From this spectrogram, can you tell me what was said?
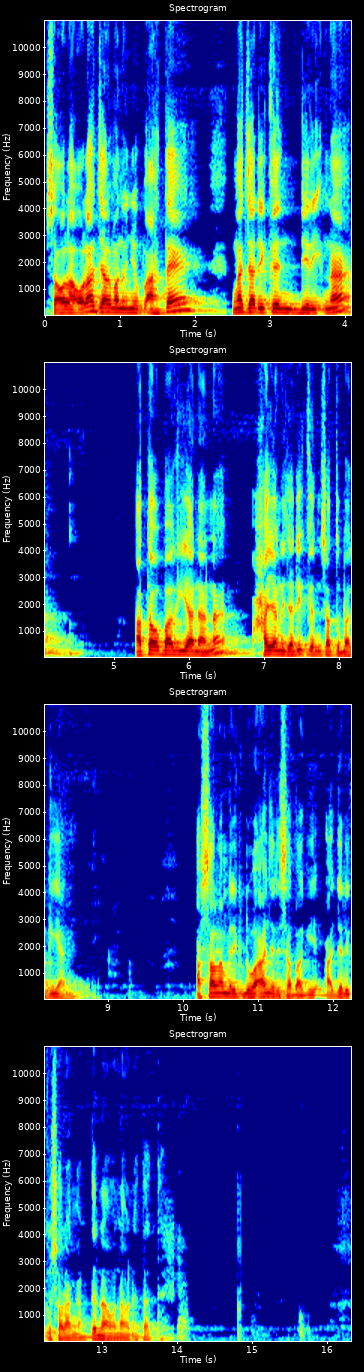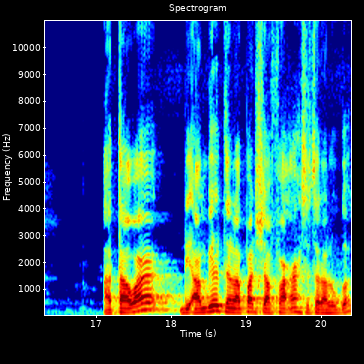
Seolah-olah jalma nu nyupah teh ngajadikeun dirina atau bagianana hayang dijadikan satu bagian. Asalna milik duaan jadi sabagi jadi kusorangan. Teu naon-naon eta teh. Atawa diambil telapat syafaah secara lugot.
